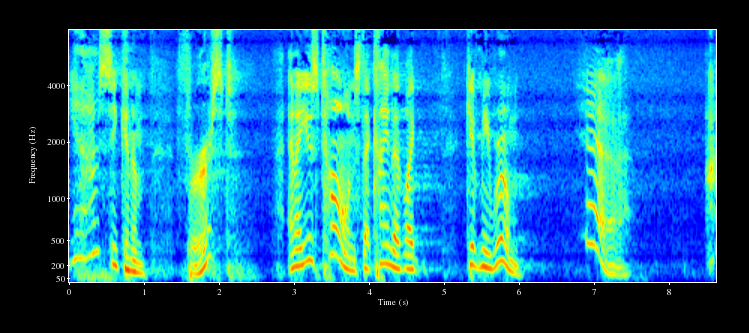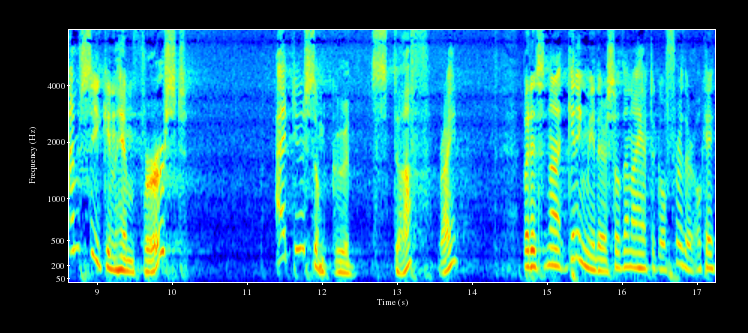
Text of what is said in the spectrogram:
you know, I'm seeking him first. And I use tones that kind of like give me room. Yeah, I'm seeking him first. I do some good stuff, right? But it's not getting me there. So then I have to go further. Okay,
